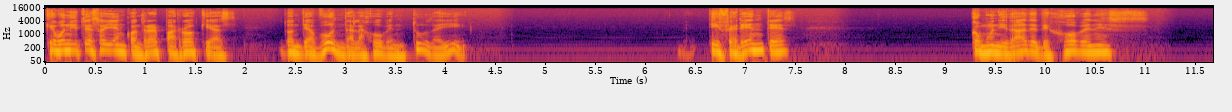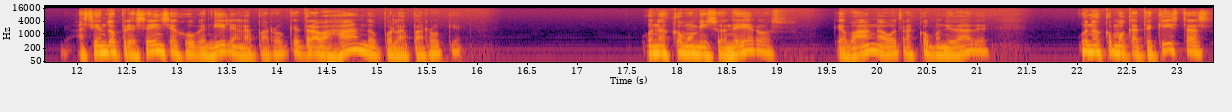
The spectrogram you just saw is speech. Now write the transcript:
Qué bonito es hoy encontrar parroquias donde abunda la juventud allí. Diferentes comunidades de jóvenes haciendo presencia juvenil en la parroquia, trabajando por la parroquia. Unos como misioneros que van a otras comunidades, unos como catequistas,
